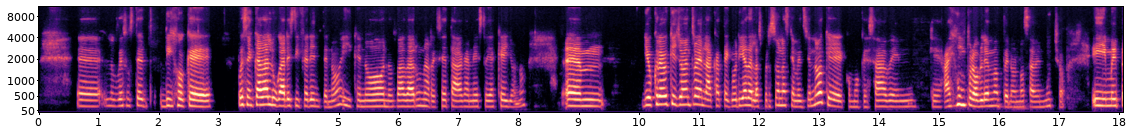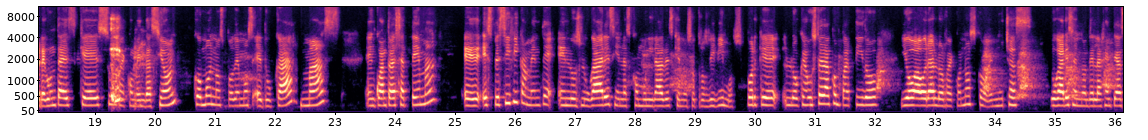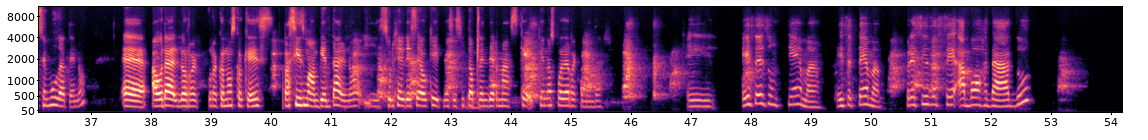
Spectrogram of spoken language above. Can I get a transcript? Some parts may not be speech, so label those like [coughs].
Eh, Lourdes, usted dijo que pues en cada lugar es diferente, ¿no? Y que no nos va a dar una receta, hagan esto y aquello, ¿no? Em, yo creo que yo entro en la categoría de las personas que mencionó que como que saben que hay un problema, pero no saben mucho. Y mi pregunta es, ¿qué es su recomendación? ¿Cómo nos podemos educar más en cuanto a ese tema, eh, específicamente en los lugares y en las comunidades que nosotros vivimos? Porque lo que usted ha compartido yo ahora lo reconozco en muchos lugares en donde la gente hace múdate, ¿no? Eh, ahora lo reconozco que es racismo ambiental, ¿no? Y surge el deseo que necesito aprender más. ¿Qué, qué nos puede recomendar? ese es un tema, ese tema precisa ser abordado,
